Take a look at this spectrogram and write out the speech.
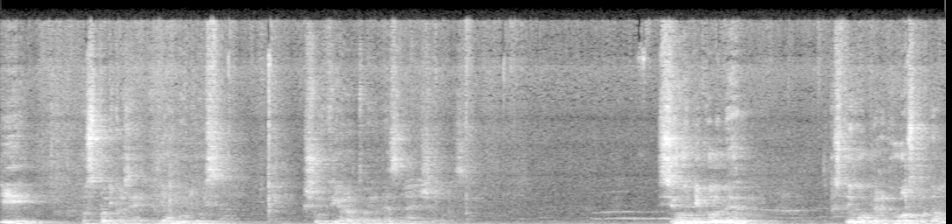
І Господь каже, я молюся, щоб віра твоя не зменшилася. Сьогодні, коли ми стоїмо перед Господом,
